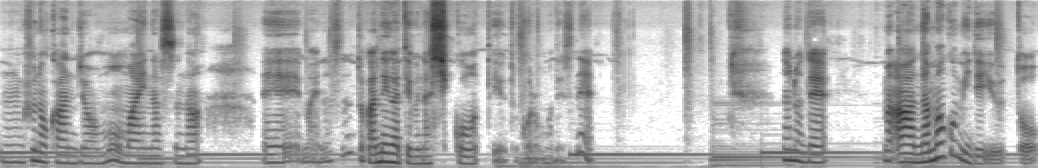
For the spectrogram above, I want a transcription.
うん、負の感情もマイナスなえー、マイナス？とかネガティブな思考っていうところもですねなので、まあ、生ゴミで言うと、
